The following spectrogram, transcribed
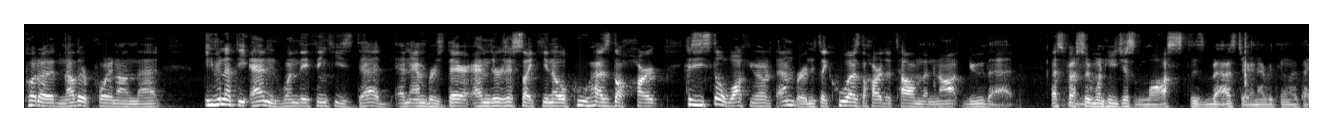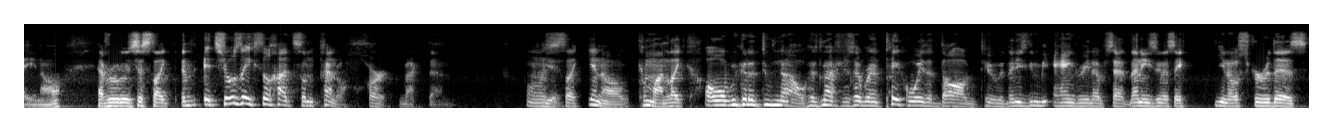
put another point on that, even at the end when they think he's dead and Ember's there, and they're just like, you know, who has the heart? Because he's still walking around with Ember, and it's like, who has the heart to tell him to not do that? Especially Mhm. when he just lost his master and everything like that. You know, everyone was just like, it- it shows they still had some kind of heart back then. When it was Yeah. just like, you know, come on, like, oh, what are we gonna do now? His master said we're gonna take away the dog too, and then he's gonna be angry and upset. Then he's gonna say, you know, screw this,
